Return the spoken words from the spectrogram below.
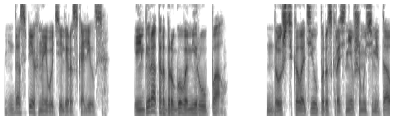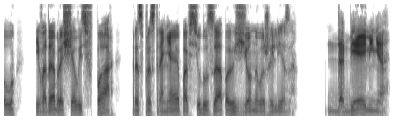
Доспех на его теле раскалился, и император другого мира упал. Дождь колотил по раскрасневшемуся металлу, и вода обращалась в пар, распространяя повсюду запах жженного железа. «Добей меня!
